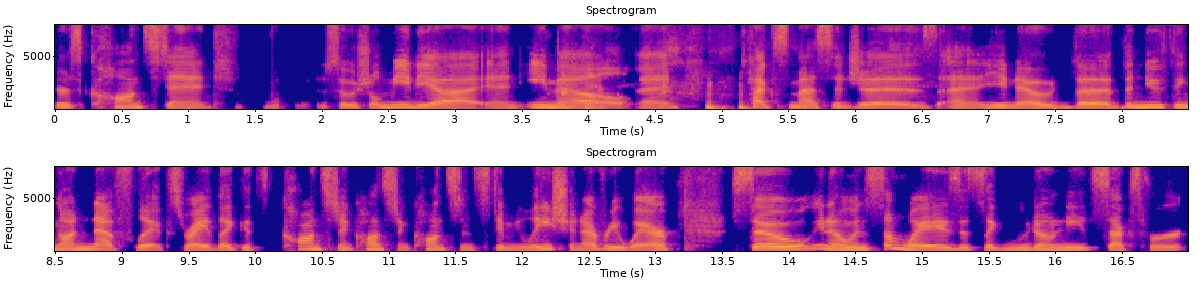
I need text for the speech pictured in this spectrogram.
there's constant social media and email TikTok. and text messages and you know the the new thing on netflix right like it's constant constant constant stimulation everywhere so you know in some ways it's like we don't need sex for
